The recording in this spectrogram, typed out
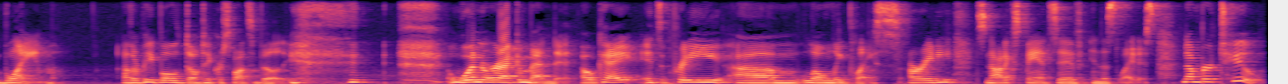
blame. Other people don't take responsibility. Wouldn't recommend it, okay? It's a pretty um, lonely place, alrighty? It's not expansive in the slightest. Number two,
